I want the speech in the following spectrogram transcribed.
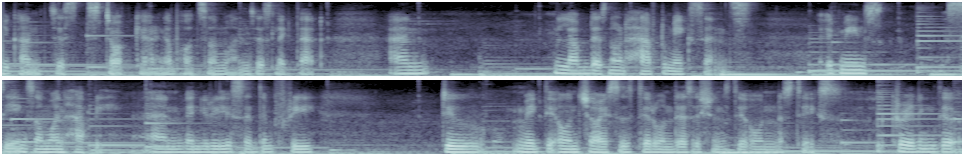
You can't just stop caring about someone just like that. And love does not have to make sense. It means seeing someone happy, and when you really set them free to make their own choices, their own decisions, their own mistakes, creating the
